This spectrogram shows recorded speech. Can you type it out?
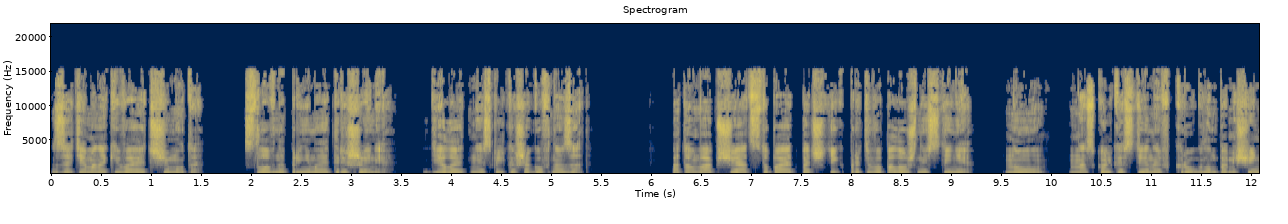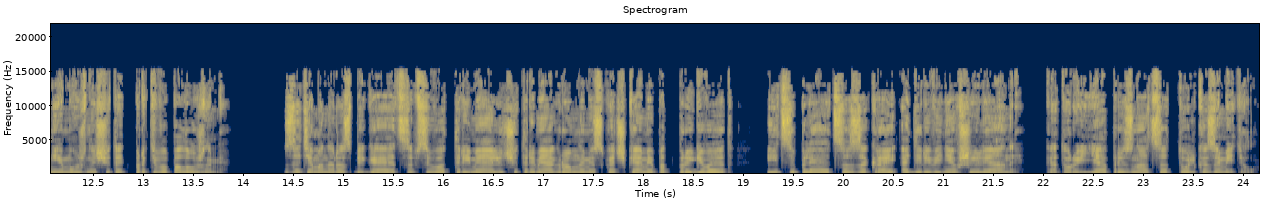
Затем она кивает чему-то, словно принимает решение, делает несколько шагов назад. Потом вообще отступает почти к противоположной стене. Ну, насколько стены в круглом помещении можно считать противоположными. Затем она разбегается, всего тремя или четырьмя огромными скачками подпрыгивает и цепляется за край одеревеневшей лианы, который я, признаться, только заметил.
